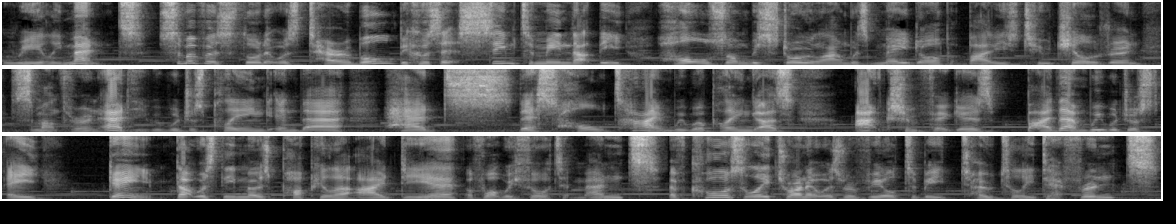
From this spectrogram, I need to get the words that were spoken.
really meant. Some of us thought it was terrible because it seemed to mean that the whole zombie storyline was made up by these two children, Samantha and Eddie. We were just playing in their heads this whole time. We were playing as action figures by then. We were just a game. That was the most popular idea of what we thought it meant. Of course, later on it was revealed to be totally different,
